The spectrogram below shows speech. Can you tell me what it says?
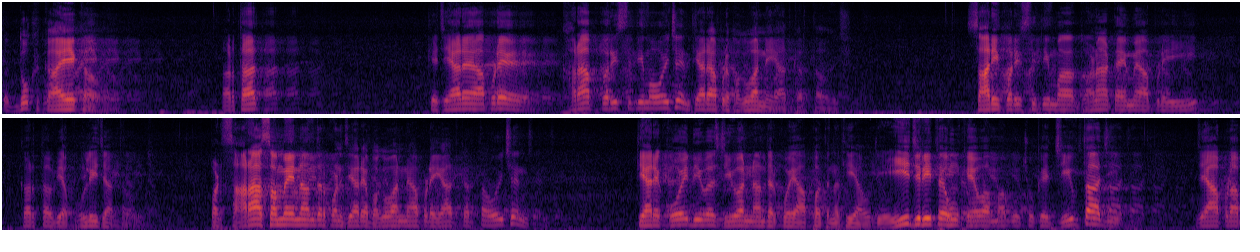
તો દુઃખ કાયે કા અર્થાત કે જ્યારે આપણે ખરાબ પરિસ્થિતિમાં હોય છે ને, ત્યારે આપણે ભગવાનને યાદ કરતા હોય છે. સારી પરિસ્થિતિમાં ઘણા ટાઈમે આપણે એ કર્તવ્ય ભૂલી જતા હોય છે. પણ સારા સમયના અંદર પણ જ્યારે ભગવાનને આપણે યાદ કરતા હોય છે ને, ત્યારે કોઈ દિવસ જીવનના અંદર કોઈ આફત નથી આવતી. એ જ રીતે હું કહેવા માગું છું કે જીવતા જી આપણા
